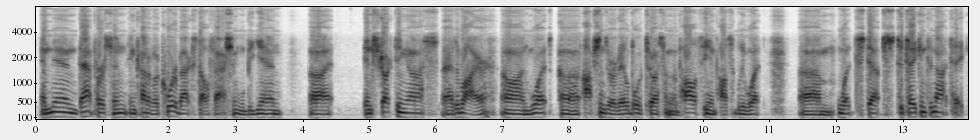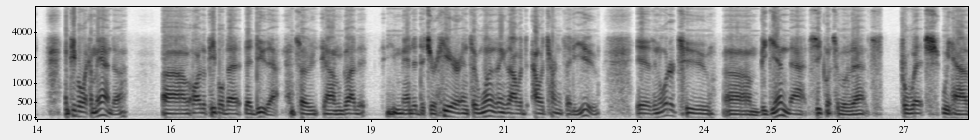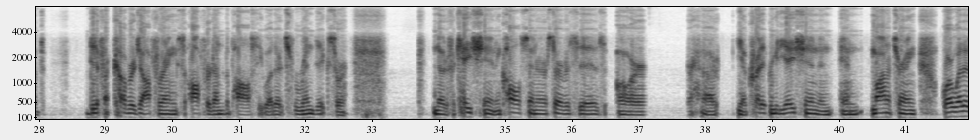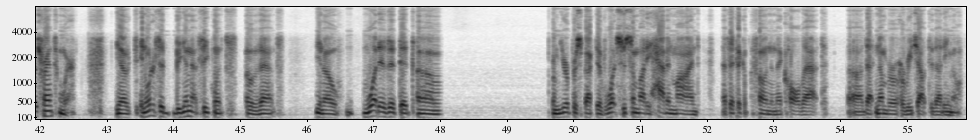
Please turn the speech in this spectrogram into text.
And then that person, in kind of a quarterback style fashion, will begin uh, instructing us as a buyer on what uh, options are available to us in the policy and possibly what um, what steps to take and to not take. And people like Amanda um, are the people that, that do that. And so I'm glad that you Amanda that you're here. And so one of the things I would I would turn and say to you is in order to um, begin that sequence of events for which we have different coverage offerings offered under the policy, whether it's forensics or notification and call center services or uh, you know credit remediation and, and monitoring, or whether it's ransomware. You know, in order to begin that sequence of events, you know, what is it that um, from your perspective, what should somebody have in mind as they pick up the phone and they call that uh, that number or reach out to that email?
